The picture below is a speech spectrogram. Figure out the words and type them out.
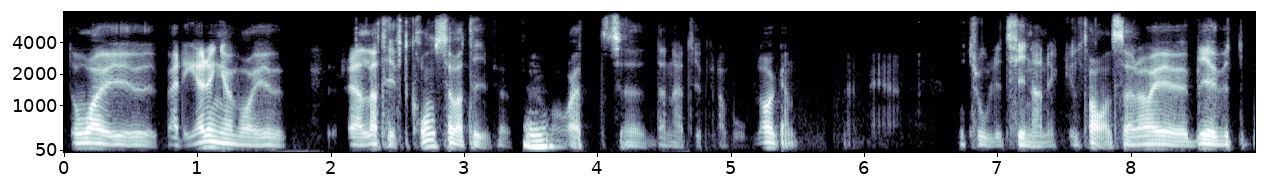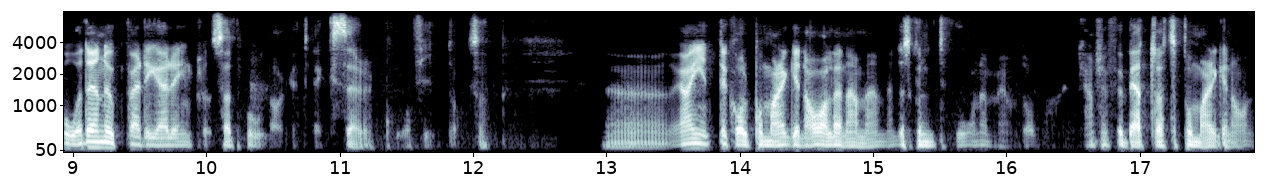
då var ju värderingen var ju relativt konservativ för mm. ett, eh, den här typen av bolagen otroligt fina nyckeltal. Så det har ju blivit både en uppvärdering plus att bolaget växer på fint också. Eh, jag har inte koll på marginalerna men det skulle inte förvåna mig om de kanske förbättrats på marginal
